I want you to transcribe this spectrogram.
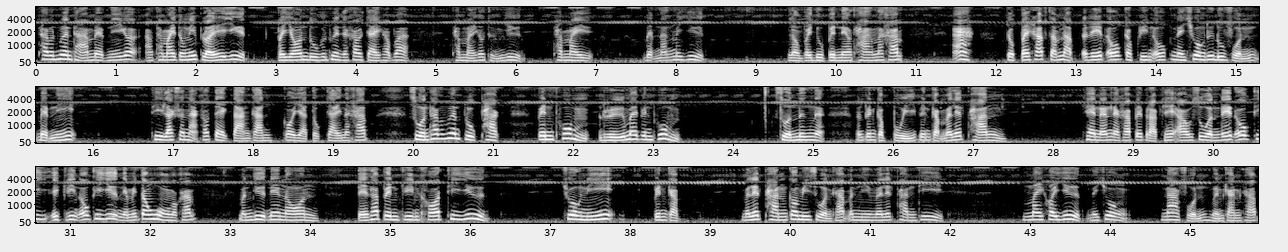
ถ้าเพื่อนๆถามแบบนี้ก็เอาทำไมตรงนี้ปล่อยให้ยืด ไปย้อนดูเพื่อนๆจะเข้าใจครับว่าทำไมเขาถึงยืดทำไมแบบนั้นไม่ยืด ลองไปดูเป็นแนวทางนะครับอะจบไปครับสำหรับ Red Oak กับ Green Oak ในช่วงฤดูฝนแบบนี้ ที่ลักษณะเขาแตกต่างกัน ก็อย่าตกใจนะครับ ส่วนถ้าเพื่อนๆปลูกผักเป็นพุ่มหรือไม่เป็นพุ่ม ส่วนหนึ่งเนี่ยมันเป็นกับปุ๋ยเป็นกับเมล็ดพันธุ์แค่นั้นแหละครับ ไปปรับใช้เอาส่วนเรดโอ๊กที่ไอกรีนโอ๊กที่ยืดเนี่ยไม่ต้องห่วงหรอกครับ มันยืดแน่นอน แต่ถ้าเป็นกรีนคอร์สที่ยืด ช่วงนี้เป็นกับเมล็ดพันธุ์ก็มีส่วนครับ มันมีเมล็ดพันธุ์ที่ไม่ค่อยยืดในช่วงหน้าฝนเหมือนกันครับ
